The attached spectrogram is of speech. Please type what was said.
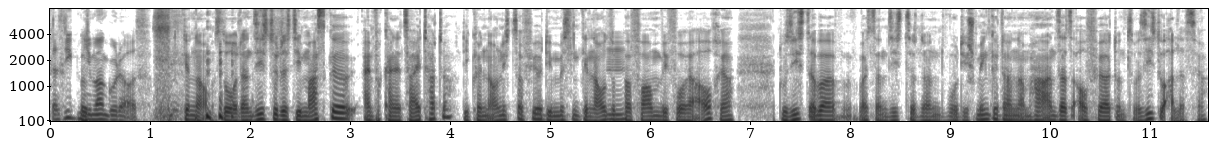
Das sieht niemand gut aus. Genau, so. Dann siehst du, dass die Maske einfach keine Zeit hatte. Die können auch nichts dafür. Die müssen genauso mhm. performen wie vorher auch, ja. Du siehst aber, was dann siehst du dann, wo die Schminke dann am Haaransatz aufhört und so, siehst du alles, ja.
